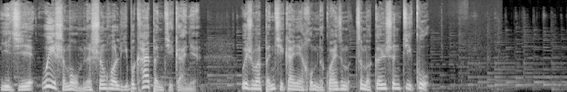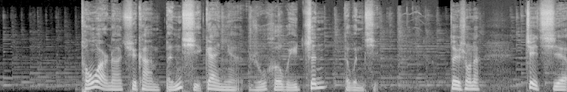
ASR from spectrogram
以及为什么我们的生活离不开本体概念？为什么本体概念和我们的关系这么这么根深蒂固？从而呢，去看本体概念如何为真的问题。所以说呢，这期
